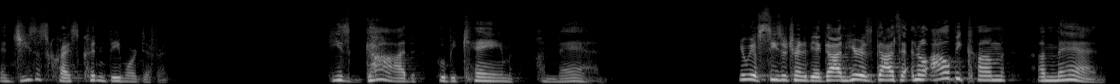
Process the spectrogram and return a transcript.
And Jesus Christ couldn't be more different. He's God who became a man. Here we have Caesar trying to be a God, and here is God saying, No, I'll become a man,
